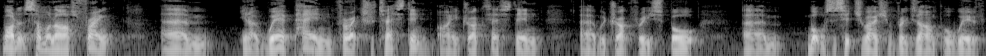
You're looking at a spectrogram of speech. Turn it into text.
why don't someone ask Frank? Um, you know, we're paying for extra testing, i.e., drug testing, uh, with drug-free sport. Um, what was the situation, for example, with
